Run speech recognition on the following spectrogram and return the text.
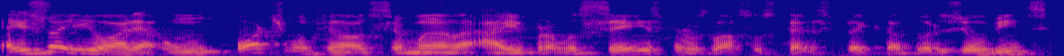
É isso aí, olha, um ótimo final de semana aí para vocês, para os nossos telespectadores e ouvintes.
